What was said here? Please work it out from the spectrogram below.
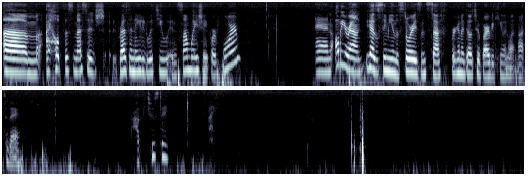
Um, I hope this message resonated with you in some way, shape, or form. And I'll be around. You guys will see me in the stories and stuff. We're going to go to a barbecue and whatnot today. Happy Tuesday. Bye.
